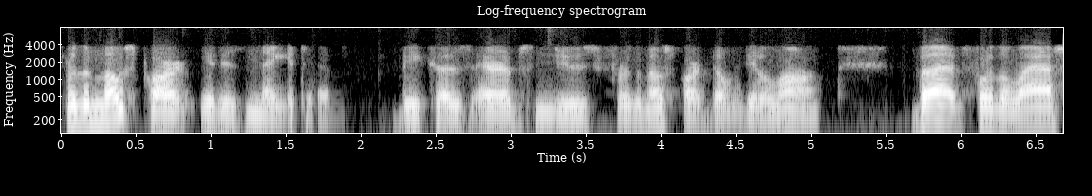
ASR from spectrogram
for the most part, it is negative because Arabs and Jews, for the most part, don't get along. But for the last,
